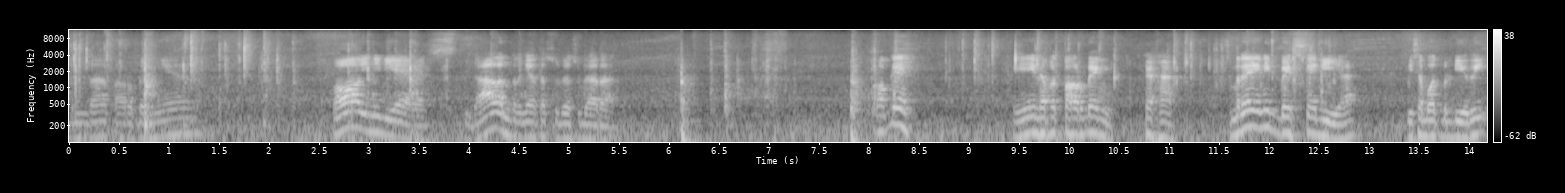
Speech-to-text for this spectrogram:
Bentar powerbanknya oh ini dia guys. Di dalam ternyata sudah saudara. Oke. Ini dapat powerbank sebenarnya ini base nya dia. Bisa buat berdiri.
